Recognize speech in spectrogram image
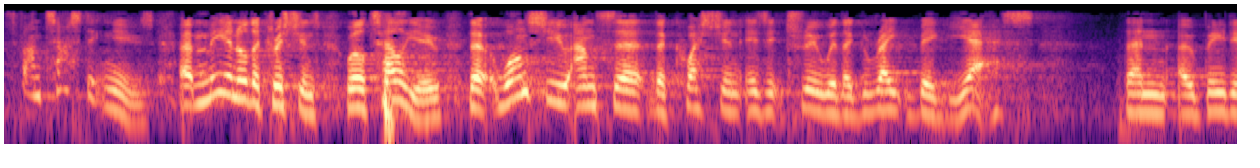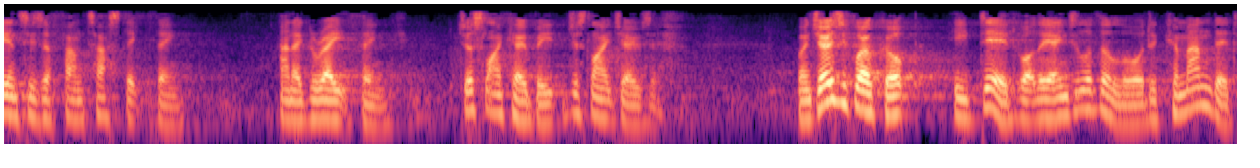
It's fantastic news. Uh, me and other Christians will tell you that once you answer the question, is it true, with a great big yes, then obedience is a fantastic thing and a great thing. Just like, obe- just like Joseph. When Joseph woke up, he did what the angel of the Lord had commanded.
